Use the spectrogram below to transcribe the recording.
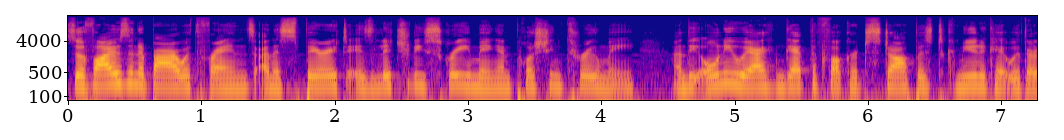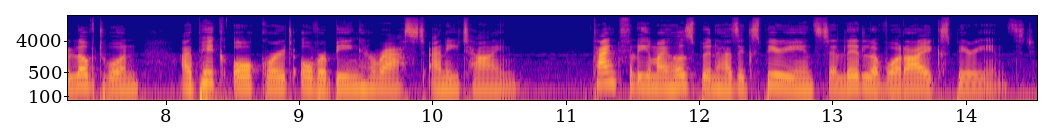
So if I was in a bar with friends and a spirit is literally screaming and pushing through me, and the only way I can get the fucker to stop is to communicate with their loved one, I pick awkward over being harassed any time. Thankfully, my husband has experienced a little of what I experienced.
